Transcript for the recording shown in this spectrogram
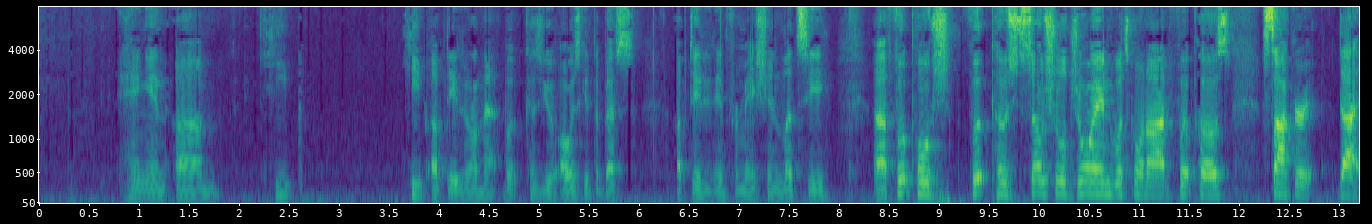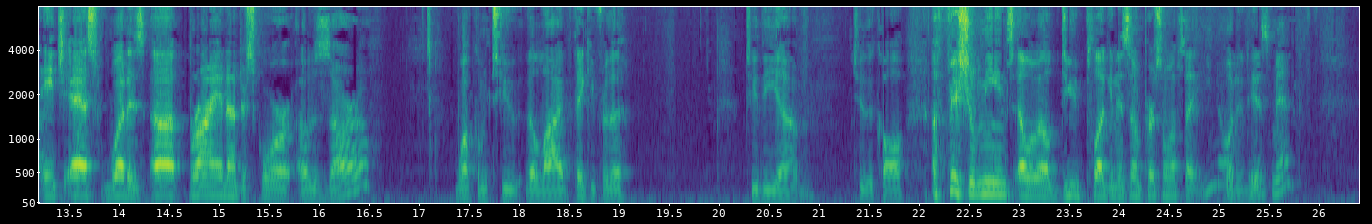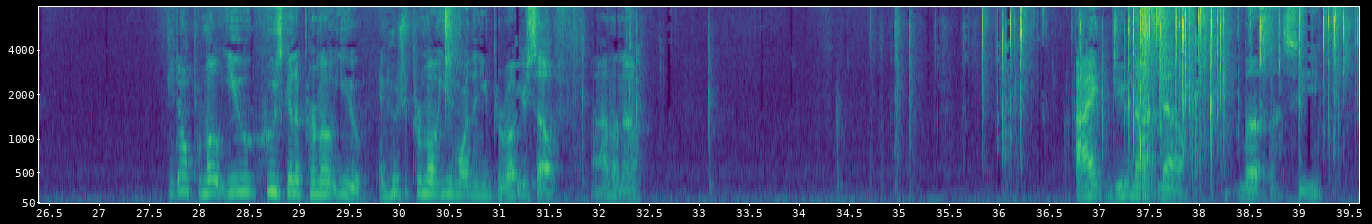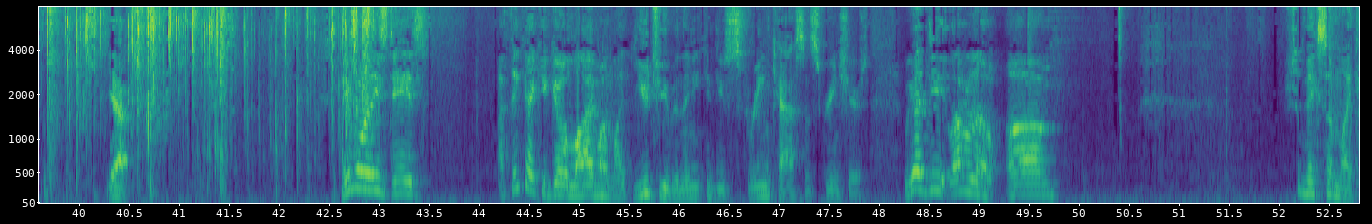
hang in, um, keep keep updated on that book because you always get the best updated information. Let's see. Uh, Footpost, Footpost Social joined. What's going on? Footpost Soccer.hs. What is up? Brian underscore Ozaro. Welcome to the live. Thank you for the to the um, to the call. Official means LOL. Dude plugging his own personal website. You know what it is, man. If you don't promote you, who's gonna promote you? And who should promote you more than you promote yourself? I don't know. I do not know. But let's see. Yeah. Maybe one of these days, I think I could go live on like YouTube and then you can do screencasts and screen shares. We got to do, I don't know. Um, should make some like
